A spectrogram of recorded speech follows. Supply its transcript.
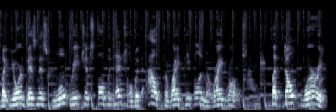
But your business won't reach its full potential without the right people in the right roles. But don't worry,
